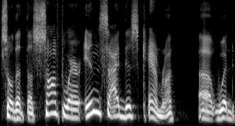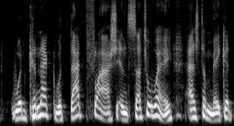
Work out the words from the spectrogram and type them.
so that the software inside this camera uh, would would connect with that flash in such a way as to make it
